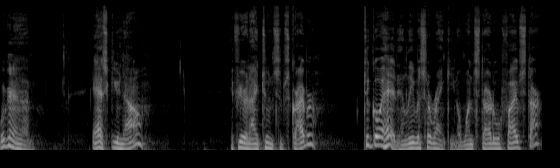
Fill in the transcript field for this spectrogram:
We're going to ask you now, if you're an iTunes subscriber, to go ahead and leave us a ranking, a one star to a five star.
